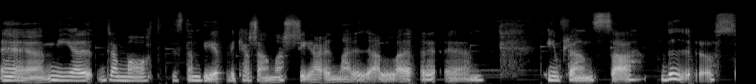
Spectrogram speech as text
eh, mer dramatiskt än det vi kanske annars ser när det gäller eh, influensavirus.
